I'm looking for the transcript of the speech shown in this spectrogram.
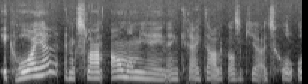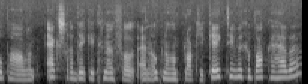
ik hoor je en ik sla allemaal om je heen. En je krijgt dadelijk als ik je uit school ophaal een extra dikke knuffel en ook nog een plakje cake die we gebakken hebben.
